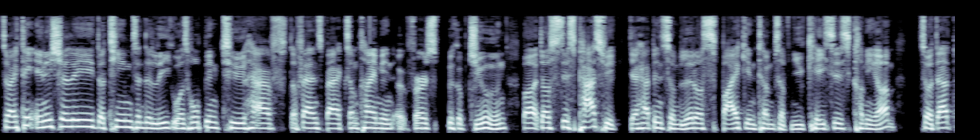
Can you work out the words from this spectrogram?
So I think initially the teams and the league was hoping to have the fans back sometime in first week of June. But just this past week, there have been some little spike in terms of new cases coming up. So that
